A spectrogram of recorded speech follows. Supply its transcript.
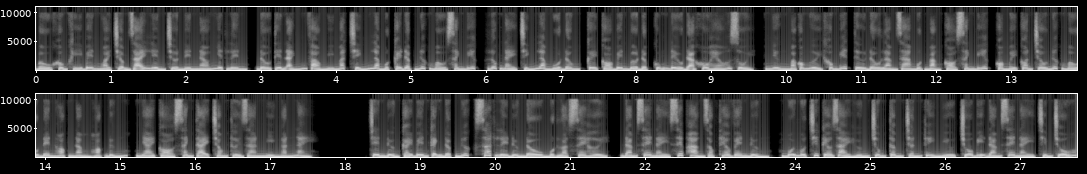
bầu không khí bên ngoài chậm rãi liền trở nên náo nhiệt lên, đầu tiên ánh vào mi mắt chính là một cái đập nước màu xanh biếc, lúc này chính là mùa đông, cây cỏ bên bờ đập cũng đều đã khô héo rồi, nhưng mà có người không biết từ đâu làm ra một mảng cỏ xanh biếc, có mấy con trâu nước màu đen hoặc nằm hoặc đứng, nhai cỏ xanh tại trong thời gian nghỉ ngắn này. Trên đường cái bên cạnh đập nước sát lề đường đầu một loạt xe hơi, đám xe này xếp hàng dọc theo ven đường, mỗi một chiếc kéo dài hướng trung tâm chấn Thủy Nghiêu chỗ bị đám xe này chiếm chỗ,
